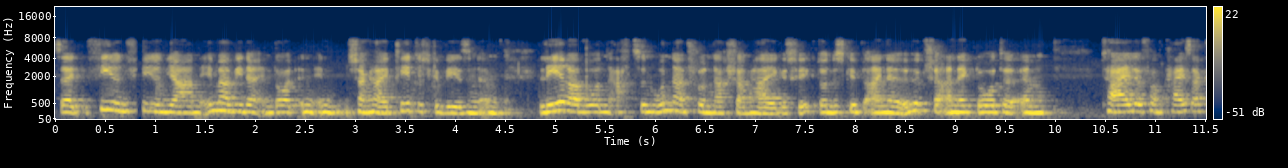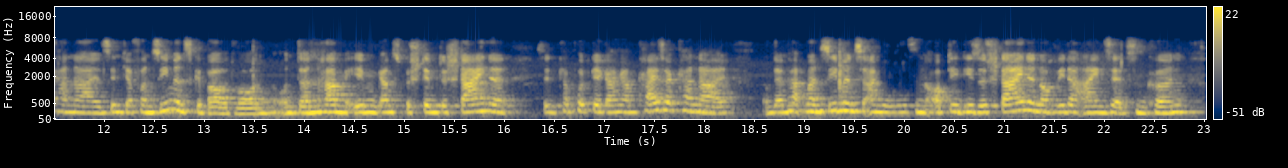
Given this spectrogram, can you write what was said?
seit vielen, vielen Jahren immer wieder in, Deut in, in Shanghai tätig gewesen. Ähm, Lehrer wurden 1800 schon nach Shanghai geschickt und es gibt eine hübsche Anekdote. Teile vom Kaiserkanal sind ja von Siemens gebaut worden. Und dann haben eben ganz bestimmte Steine sind kaputt gegangen am Kaiserkanal. Und dann hat man Siemens angerufen, ob die diese Steine noch wieder einsetzen können.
